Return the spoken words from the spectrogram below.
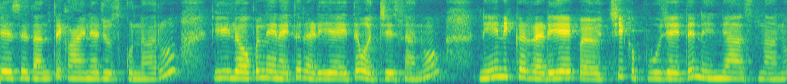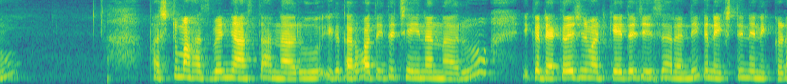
చేసేదంతా ఇక ఆయనే చూసుకున్నారు. ఈ లోపల నేనైతే రెడీ అయితే వచ్చేసాను. నేను ఇక్కడ రెడీ అయిపోయి వచ్చి ఇక పూజ అయితే నేను చేస్తున్నాను. ఫస్ట్ మా హస్బెండ్ చేస్తా అన్నారు. ఇక తర్వాత అయితే చేయను అన్నారు. ఇక డెకరేషన్ వాటికి అయితే చేశారండి. ఇక నెక్స్ట్ నేను ఇక్కడ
